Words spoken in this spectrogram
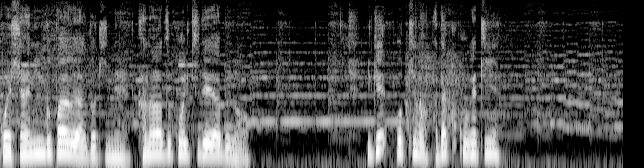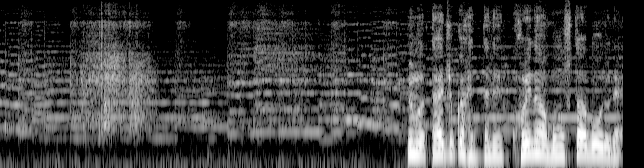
これシャイニングパウダーやるときね、必ずこいつで選ぶの。行け、ポッチャマ、裸攻撃。うむ、体力が減ったね。これならモンスターボールで。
